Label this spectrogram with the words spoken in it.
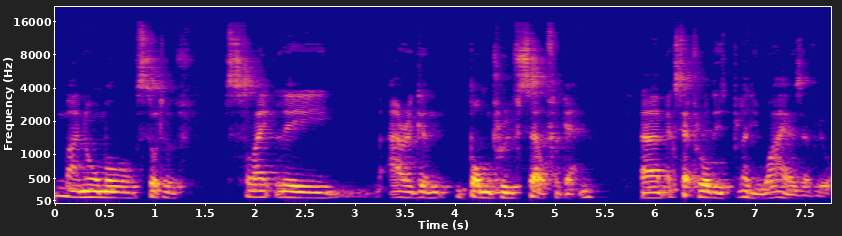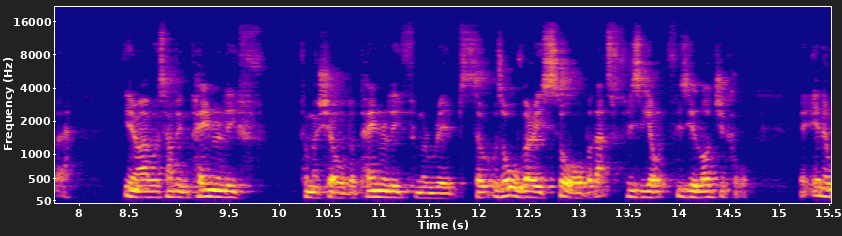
my normal sort of slightly arrogant, bomb-proof self again, um, except for all these bloody wires everywhere. You know, I was having pain relief from my shoulder, pain relief from my ribs, so it was all very sore. But that's physio- physiological. In a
